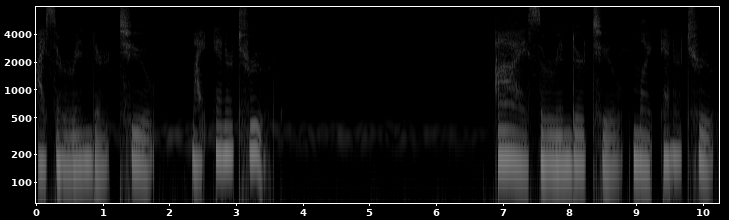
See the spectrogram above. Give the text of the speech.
I surrender to my inner truth. I surrender to my inner truth.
